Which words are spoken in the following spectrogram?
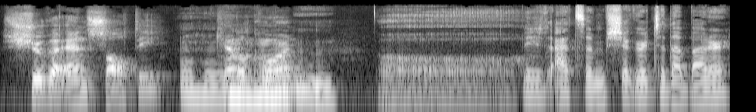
sugar and salty mm-hmm. kettle mm-hmm. corn. Mm-hmm. Oh, they just add some sugar to the butter.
